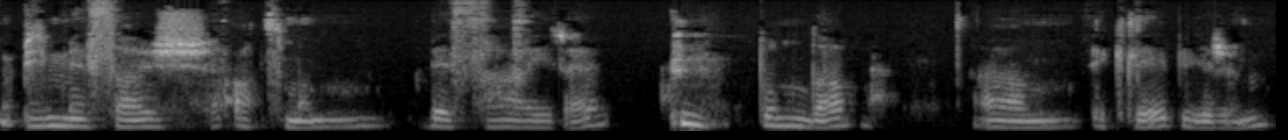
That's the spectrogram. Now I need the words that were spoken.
bir mesaj atmanın vesaire bunu da um, ekleyebilirim.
